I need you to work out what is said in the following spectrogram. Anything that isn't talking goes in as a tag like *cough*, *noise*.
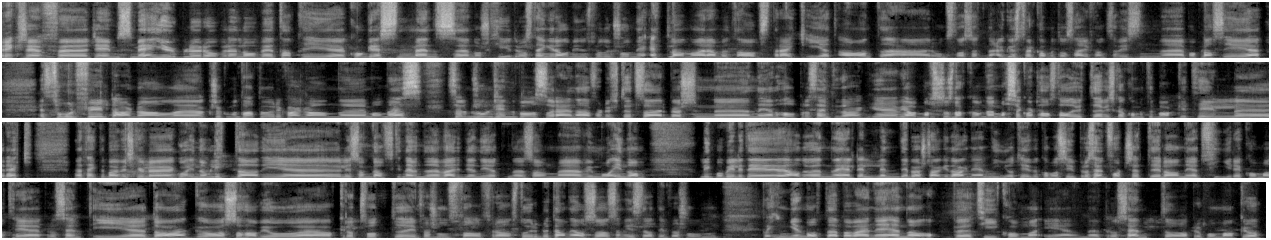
Rekksjef eh, James May jubler over en lov vedtatt i eh, Kongressen, mens eh, Norsk Hydro stenger aluminiumsproduksjonen i ett land og er rammet av streik i et annet. Det er onsdag 17. august. Velkommen til oss her i Finansavisen. På plass i et solfylt Arendal, aksjekommentator Karl Johan Målnes. Selv om solen skinner på oss og regnet har forduftet, så er børsen ned en halv prosent i dag. Vi har masse å snakke om. Det er masse kvartalstall ute. Vi skal komme tilbake til REC. Jeg tenkte bare vi skulle gå innom litt av de liksom ganske nevneverdige verdige nyhetene som eh, vi må innom. Link Mobility hadde jo en helt elendig børsdag i dag, ned 29,7% Fortsetter da ned 4,3% i eh, dag. Og så har vi jo eh, akkurat fått inflasjonstall fra Storbritannia også, som viser at inflasjonen på ingen måte er på vei ned ennå, opp 10,1% Og apropos makro.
